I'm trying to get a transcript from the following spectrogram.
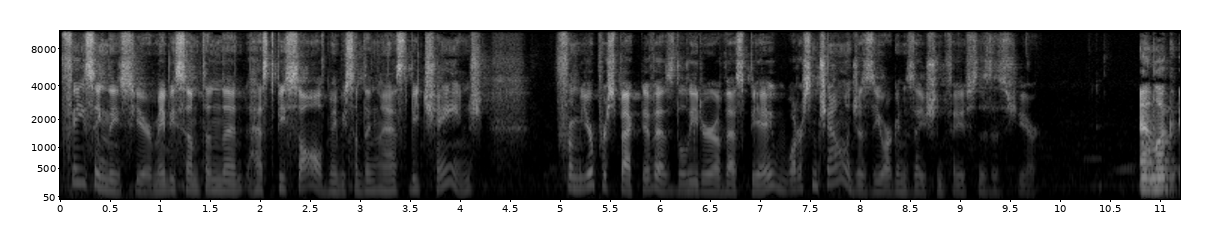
facing this year? Maybe something that has to be solved, maybe something that has to be changed. From your perspective as the leader of SBA, what are some challenges the organization faces this year? And look,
